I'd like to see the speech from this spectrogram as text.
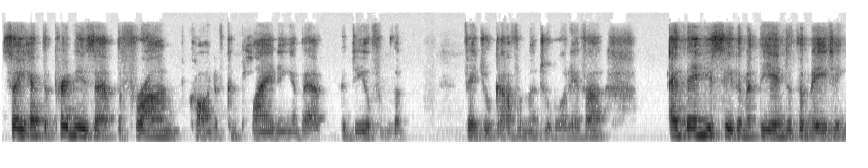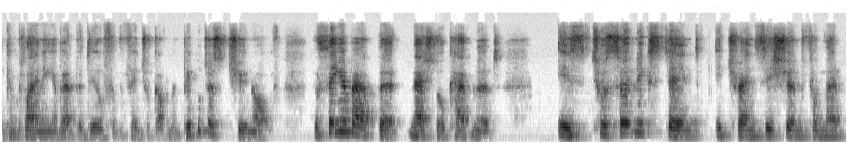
So you have the premiers out the front kind of complaining about the deal from the federal government or whatever. And then you see them at the end of the meeting complaining about the deal for the federal government. People just tune off. The thing about the National Cabinet is to a certain extent, it transitioned from that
